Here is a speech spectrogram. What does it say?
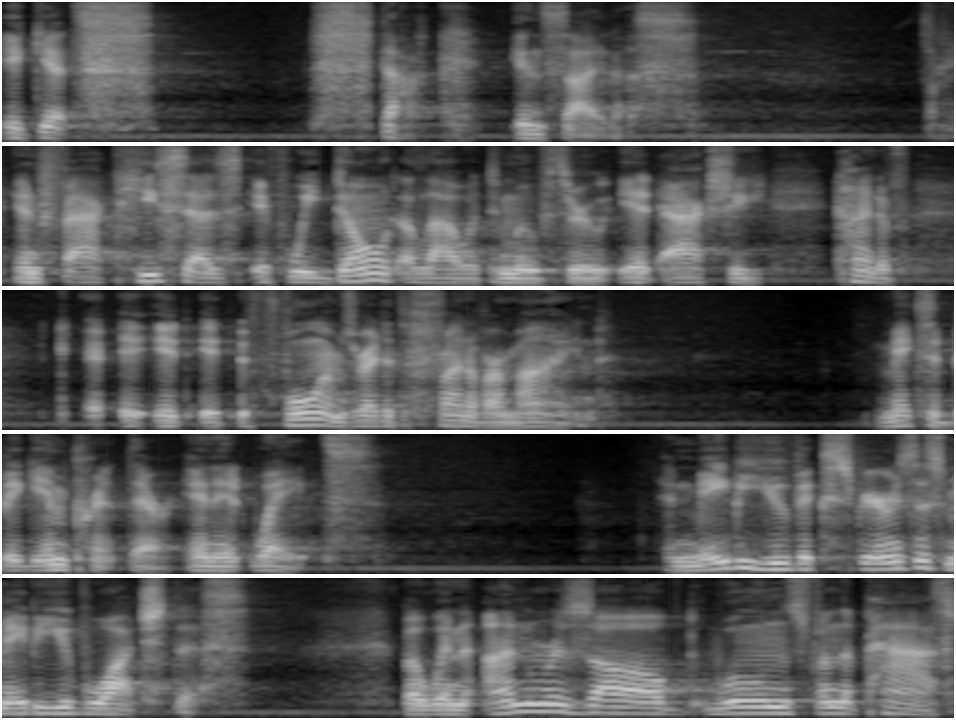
it gets stuck inside us. In fact, he says if we don't allow it to move through, it actually kind of it, it, it forms right at the front of our mind, makes a big imprint there, and it waits. And maybe you've experienced this, maybe you've watched this. But when unresolved wounds from the past,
